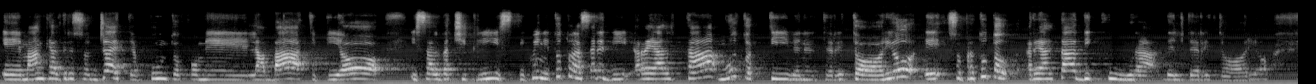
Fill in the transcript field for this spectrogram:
eh, ma anche altri soggetti appunto come la BATI, PO, i salvaciclisti, quindi tutta una serie di realtà molto attive nel territorio e soprattutto realtà di cura del territorio.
